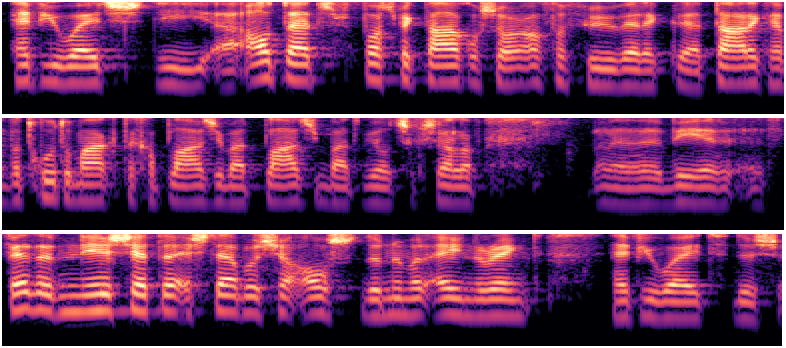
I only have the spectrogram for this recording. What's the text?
heavyweights die altijd voor spektakel zorgen, voor vuurwerk. Uh, Tarek heeft wat goed te maken tegen Plazibad. Plazibad wil zichzelf weer verder neerzetten, establishen als de nummer 1 ranked heavyweight. Dus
